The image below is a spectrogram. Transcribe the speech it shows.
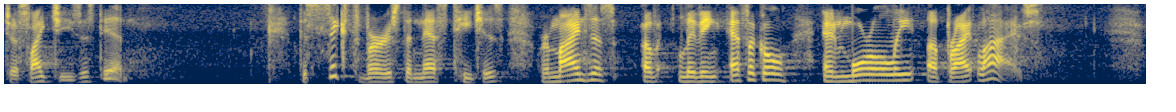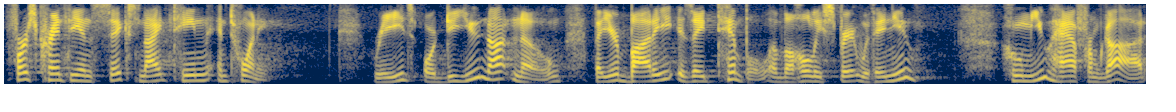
just like Jesus did. The sixth verse the Nest teaches reminds us of living ethical and morally upright lives. 1 Corinthians 6 19 and 20 reads, Or do you not know that your body is a temple of the Holy Spirit within you, whom you have from God,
